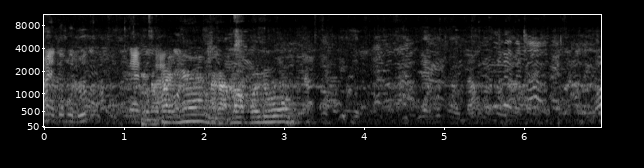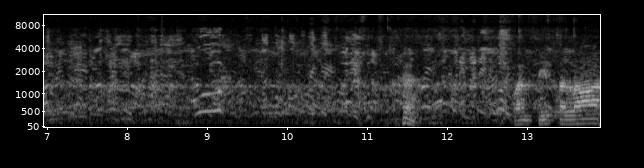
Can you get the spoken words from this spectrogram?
ให้ตัวบุรุษแต่เป็นตัวไฟสาวแห้งนะครับรอบพออ วันติดตลอด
